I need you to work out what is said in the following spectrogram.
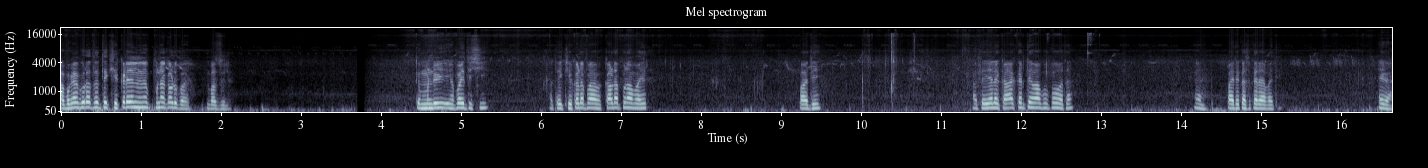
आपण काय करू आता? ते खेकड्याला ना पुन्हा काढू पा बाजूला. तर मंडळी हे पाहिजे तशी. आता खेकडा पा काढा पुन्हा बाहेर. पाहते. आता याला काय करते बापू पाहू आता. हां पाहते कसं करायला पाहते. आहे का?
